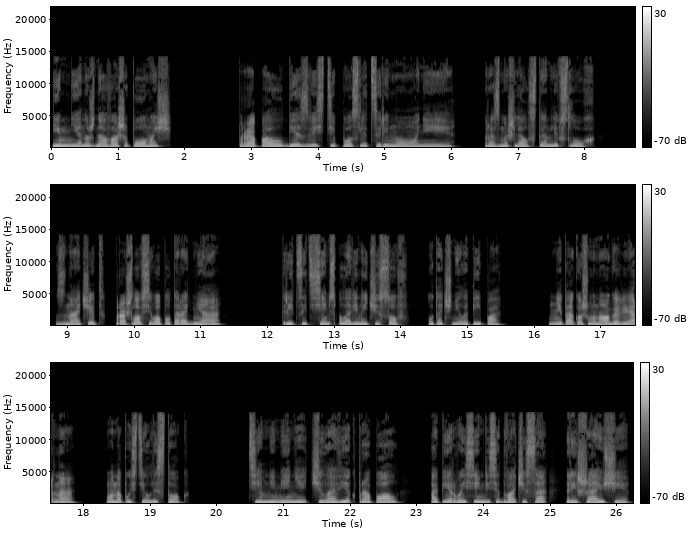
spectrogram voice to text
и мне нужна ваша помощь». «Пропал без вести после церемонии», — размышлял Стэнли вслух. «Значит, прошло всего полтора дня?» «Тридцать семь с половиной часов», — уточнила Пипа. «Не так уж много, верно?» Он опустил листок. «Тем не менее, человек пропал, а первые 72 часа — решающие,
